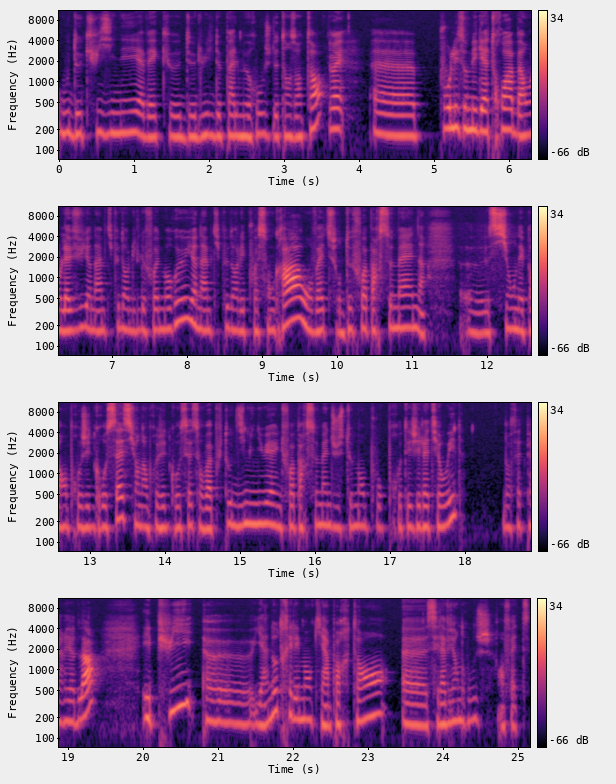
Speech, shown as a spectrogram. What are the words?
ou de cuisiner avec de l'huile de palme rouge de temps en temps. pour les oméga 3, ben, on l'a vu, il y en a un petit peu dans l'huile de foie de morue, il y en a un petit peu dans les poissons gras, où on va être sur deux fois par semaine euh, si on n'est pas en projet de grossesse, si on est en projet de grossesse, on va plutôt diminuer à une fois par semaine justement pour protéger la thyroïde dans cette période-là. Et puis, euh, il y a un autre élément qui est important, euh, c'est la viande rouge en fait.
